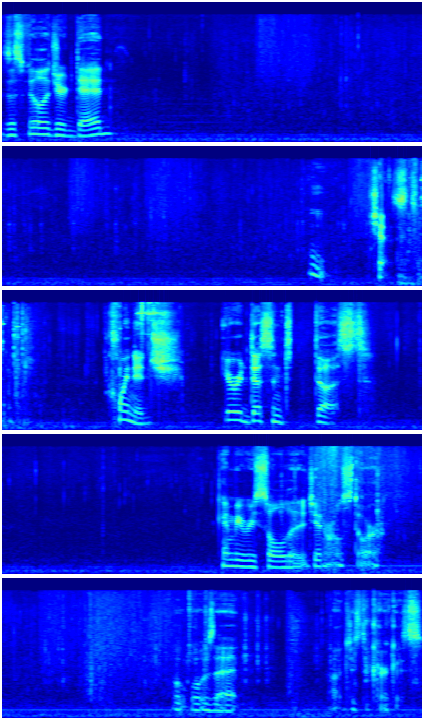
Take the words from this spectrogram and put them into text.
Is this villager dead? Ooh, chest. Coinage. Iridescent dust. Can be resold at a general store. Oh, what was that? Oh, just a carcass.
